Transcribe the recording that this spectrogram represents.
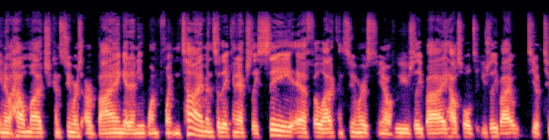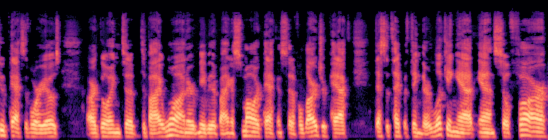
you know how much consumers are buying at any one point in time and so they can actually see if a lot of consumers you know who usually buy households usually buy you know two packs of oreos are going to, to buy one or maybe they're buying a smaller pack instead of a larger pack that's the type of thing they're looking at and so far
